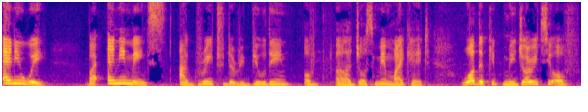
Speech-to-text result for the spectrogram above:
any way, by any means, agreed to the rebuilding of uh, Jos Main Market. What the pe- majority of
